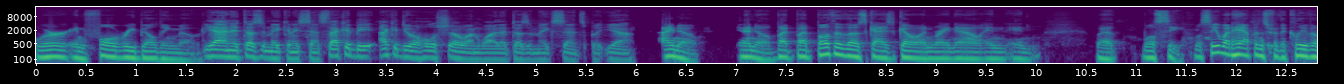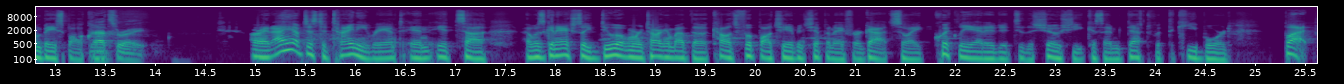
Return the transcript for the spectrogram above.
we're in full rebuilding mode. Yeah, and it doesn't make any sense. That could be I could do a whole show on why that doesn't make sense, but yeah. I know. I know, but but both of those guys going right now and and well, we'll see. We'll see what happens for the Cleveland baseball club. That's right. All right, I have just a tiny rant, and it's uh, I was going to actually do it when we are talking about the college football championship, and I forgot, so I quickly added it to the show sheet because I'm deft with the keyboard. But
